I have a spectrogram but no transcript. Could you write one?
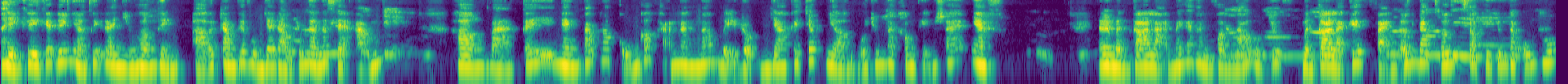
thì khi cái tuyến nhờn tiết ra nhiều hơn thì ở trong cái vùng da đầu chúng ta nó sẽ ẩm hơn và cái ngang tóc nó cũng có khả năng nó bị rụng do cái chất nhờn của chúng ta không kiểm soát nha. Nên mình coi lại mấy cái thành phần đó một chút, mình coi lại cái phản ứng đáp ứng sau khi chúng ta uống thuốc.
